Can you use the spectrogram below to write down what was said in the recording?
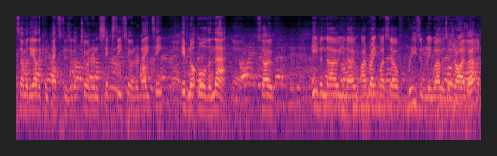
Some of the other competitors have got 260, 280, if not more than that. So even though you know I rate myself reasonably well as a driver,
